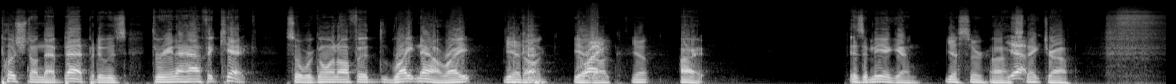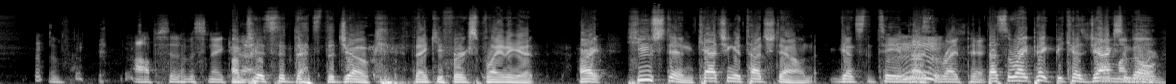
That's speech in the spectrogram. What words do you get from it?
pushed on that bet. But it was three and a half at kick. So we're going off it right now, right? Yeah, Okay. dog. Yeah, Right. dog. Yep. All right. Is it me again? Yes, sir. Uh, Yes. Snake draft. Opposite of a snake I'm draft. just that's the joke. Thank you for explaining it. All right, Houston catching a touchdown against the team. That's That's the right pick. That's the right pick because Jacksonville board.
